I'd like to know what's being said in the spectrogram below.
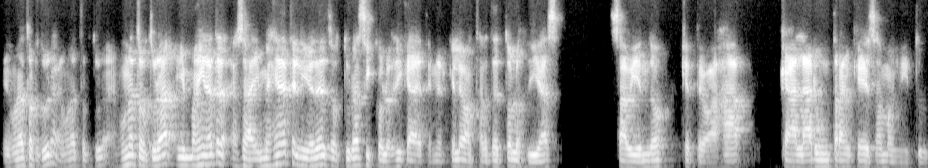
Es una tortura, es una tortura, es una tortura. Imagínate, o sea, imagínate el nivel de tortura psicológica de tener que levantarte todos los días sabiendo que te vas a calar un tranque de esa magnitud.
